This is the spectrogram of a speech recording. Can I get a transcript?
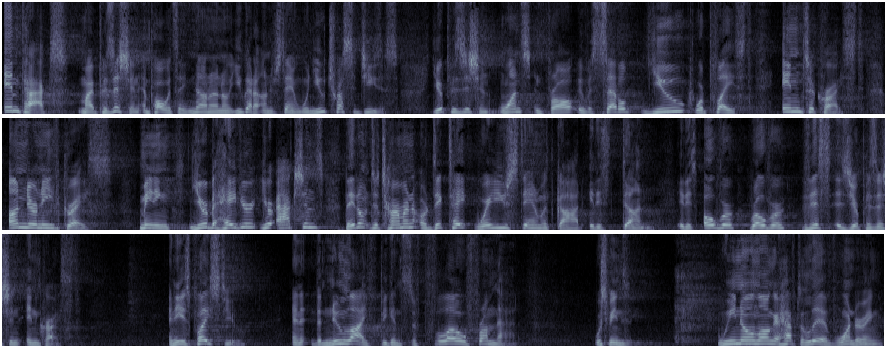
impacts my position. And Paul would say, No, no, no, you got to understand. When you trusted Jesus, your position, once and for all, it was settled. You were placed into Christ underneath grace meaning your behavior, your actions, they don't determine or dictate where you stand with God. It is done. It is over, rover. This is your position in Christ. And He has placed you. And the new life begins to flow from that, which means we no longer have to live wondering,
